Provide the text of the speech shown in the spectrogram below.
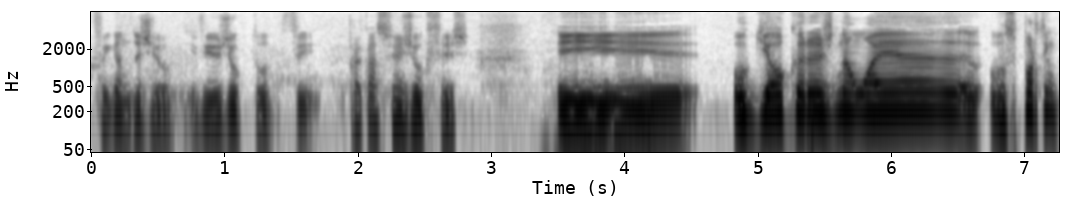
foi grande jogo, e vi o jogo todo, por acaso foi um jogo fixe. E o Guiócaras não é. O Sporting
